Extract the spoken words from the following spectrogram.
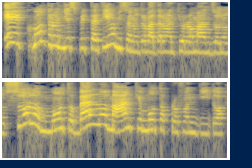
e contro ogni aspettativa mi sono trovata davanti a un romanzo non solo molto bello ma anche molto approfondito.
